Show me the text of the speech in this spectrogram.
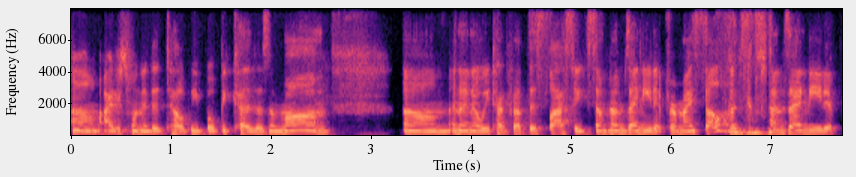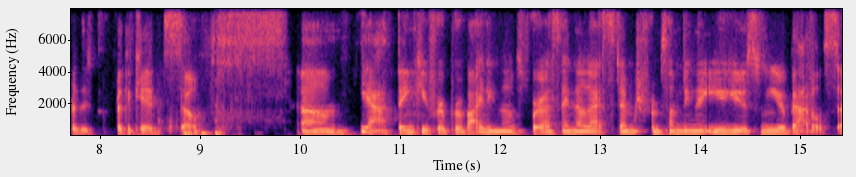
um, I just wanted to tell people because as a mom, um, and I know we talked about this last week. Sometimes I need it for myself, and sometimes I need it for the for the kids. So, um, yeah, thank you for providing those for us. I know that stemmed from something that you used in your battle. So,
